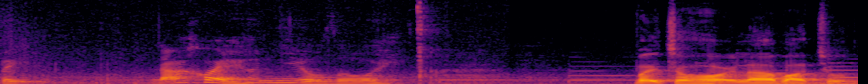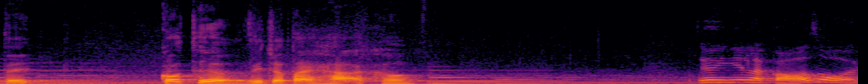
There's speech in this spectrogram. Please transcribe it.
tịch đã khỏe hơn nhiều rồi. Vậy cho hỏi là bà chủ tịch có thưởng gì cho tại hạ không? Đương nhiên là có rồi.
